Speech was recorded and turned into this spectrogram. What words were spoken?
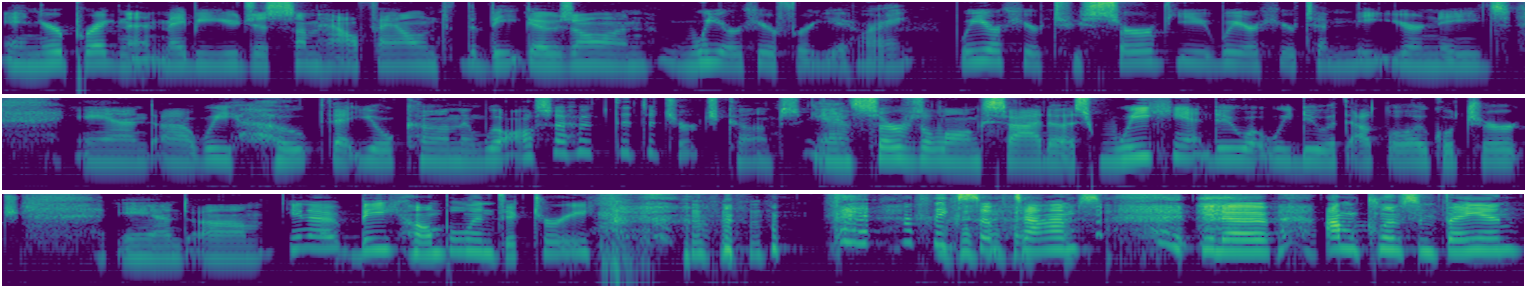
and you're pregnant, maybe you just somehow found the beat goes on, we are here for you. Right. We are here to serve you. We are here to meet your needs. And uh, we hope that you'll come. And we'll also hope that the church comes Yeah. and serves alongside us. We can't do what we do without the local church. And, um, you know, be humble in victory. I think sometimes, you know, I'm a Clemson fan,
